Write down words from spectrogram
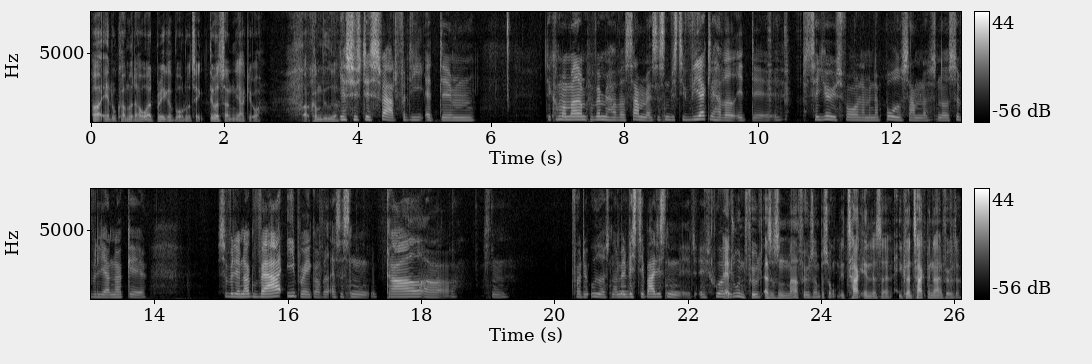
Og er du kommet der over et breakup, hvor du har tænkt, det var sådan, jeg gjorde, for at komme videre? jeg synes, det er svært, fordi at, øhm, det kommer meget om på, hvem jeg har været sammen med. Altså, sådan, hvis det virkelig har været et øh, seriøst forhold, og man har boet sammen og sådan noget, så vil jeg nok, øh, så vil jeg nok være i breakupet. Altså sådan græde og sådan få det ud og sådan noget. Men hvis det er bare lige sådan et, et hurtigt... Er du en føl altså sådan en meget følsom person? I, tak, altså, I kontakt med dine egne følelser?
